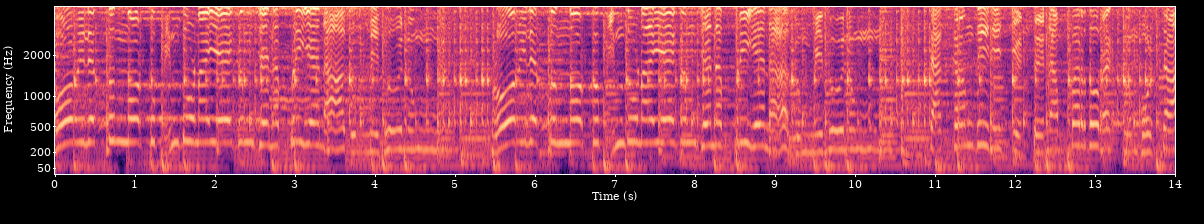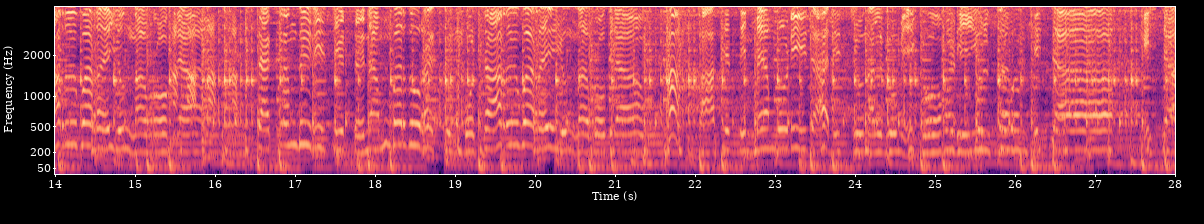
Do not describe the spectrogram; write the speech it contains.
ഫ്ലോറിലെത്തുന്നോർക്ക് പിന്തുണയേകും ജനപ്രിയനാകും മിഥുനും. ഫ്ലോറിലെത്തുന്നോർക്ക് പിന്തുണയേകും ജനപ്രിയനാകും മിഥുനും. ചക്രം തിരിച്ചിട്ട് നമ്പർ തുറക്കുമ്പോൾ സ്റ്റാർ പറയുന്ന പ്രോഗ്രാം ചക്രം തിരിച്ചിട്ട് നമ്പർ തുറക്കുമ്പോൾ സ്റ്റാർ പറയുന്ന പ്രോഗ്രാം ഹാസ്യത്തിൻ മേമ്പൊടി ചാലിച്ചു നൽകും ഈ കോമഡി ഉത്സവം. ഹിറ്റാ ഹിറ്റാ.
